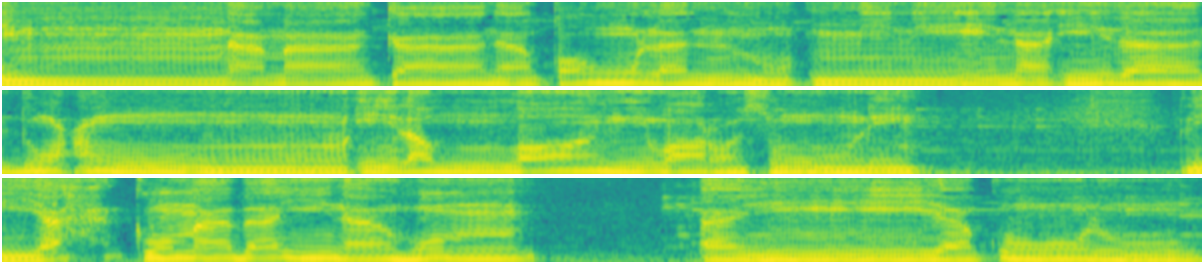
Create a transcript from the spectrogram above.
إنما كان قول المؤمنين إذا دعوا إلى الله ورسوله ليحكم بينهم أن يقولوا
